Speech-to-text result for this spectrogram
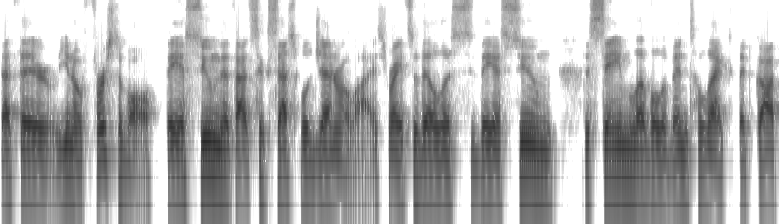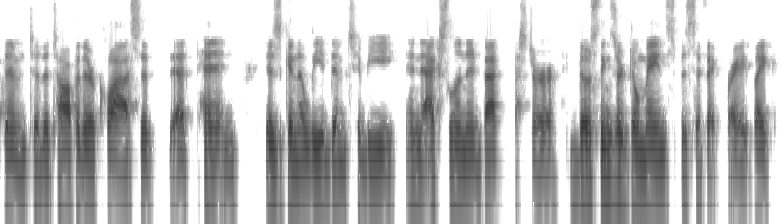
that they're you know first of all they assume that that success will generalize right? So they'll they assume the same level of intellect that got them to the top of their class at, at penn is going to lead them to be an excellent investor. Those things are domain specific right? Like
